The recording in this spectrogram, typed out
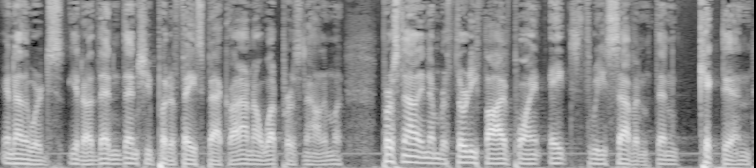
In other words, you know, then then she put a face back on. I don't know what personality. Personality number thirty five point eight three seven then kicked in,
